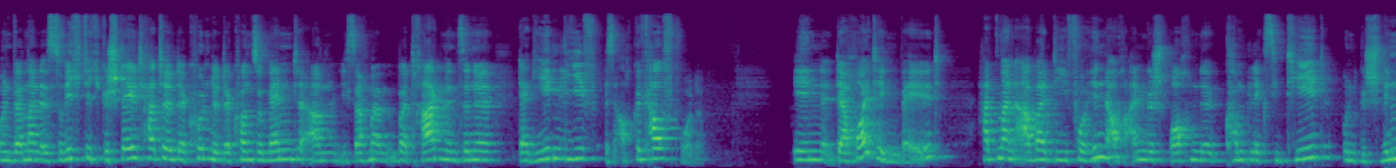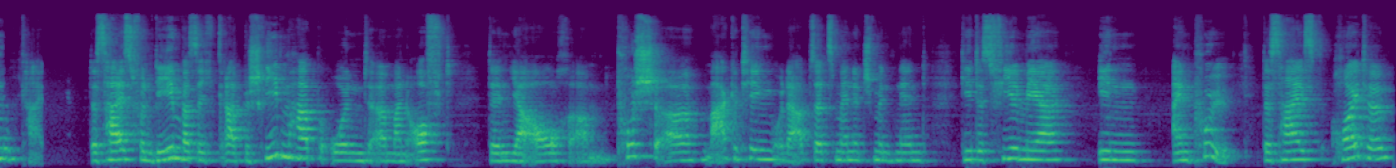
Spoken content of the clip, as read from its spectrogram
Und wenn man es richtig gestellt hatte, der Kunde, der Konsument, ähm, ich sage mal im übertragenen Sinne, dagegen lief, es auch gekauft wurde. In der heutigen Welt hat man aber die vorhin auch angesprochene Komplexität und Geschwindigkeit. Das heißt, von dem, was ich gerade beschrieben habe und äh, man oft denn ja auch ähm, Push-Marketing äh, oder Absatzmanagement nennt, geht es vielmehr in ein Pull. Das heißt, heute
